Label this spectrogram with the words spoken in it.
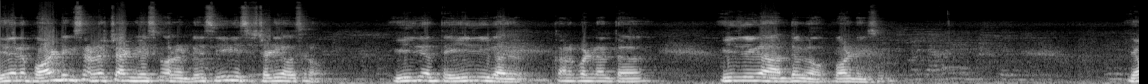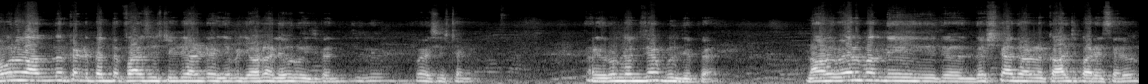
ఏదైనా పాలిటిక్స్ అండర్స్టాండ్ చేసుకోవాలంటే సీరియస్ స్టడీ అవసరం. ఈజీ అంత ఈజీ కాదు. కనపడినంత ఈజీగా అర్థం కావు పాలిటిక్స్ ఎవరు అందరికంటే పెద్ద ఫాసిస్ట్ ఇండియా అంటే చెప్పి జవహర్లాల్ నెహ్రూ ఇది పెద్ద ఫాసిస్ట్ అని. దానికి రెండు ఎగ్జాంపుల్ చెప్పారు నాలుగు వేల మంది ద- దక్షిణాది వాళ్ళని కాల్చి పారేశారు.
